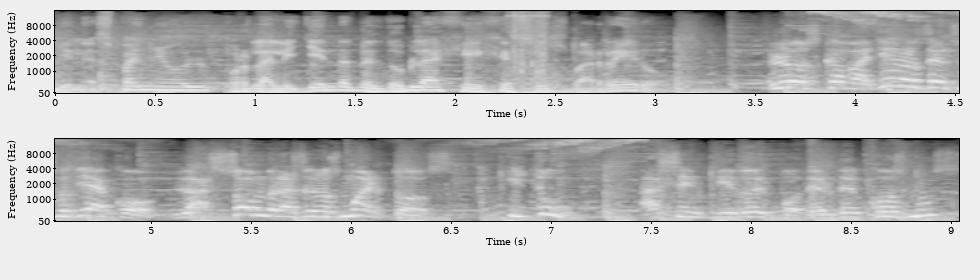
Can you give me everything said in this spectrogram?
y en español por la leyenda del doblaje Jesús Barrero. Los caballeros del zodiaco, las sombras de los muertos. ¿Y tú? ¿Has sentido el poder del cosmos?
